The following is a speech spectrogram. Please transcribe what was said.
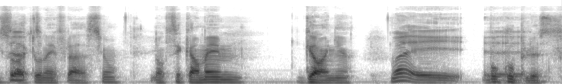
sur le taux d'inflation. Donc, c'est quand même gagnant. Ouais, et, Beaucoup euh, plus.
